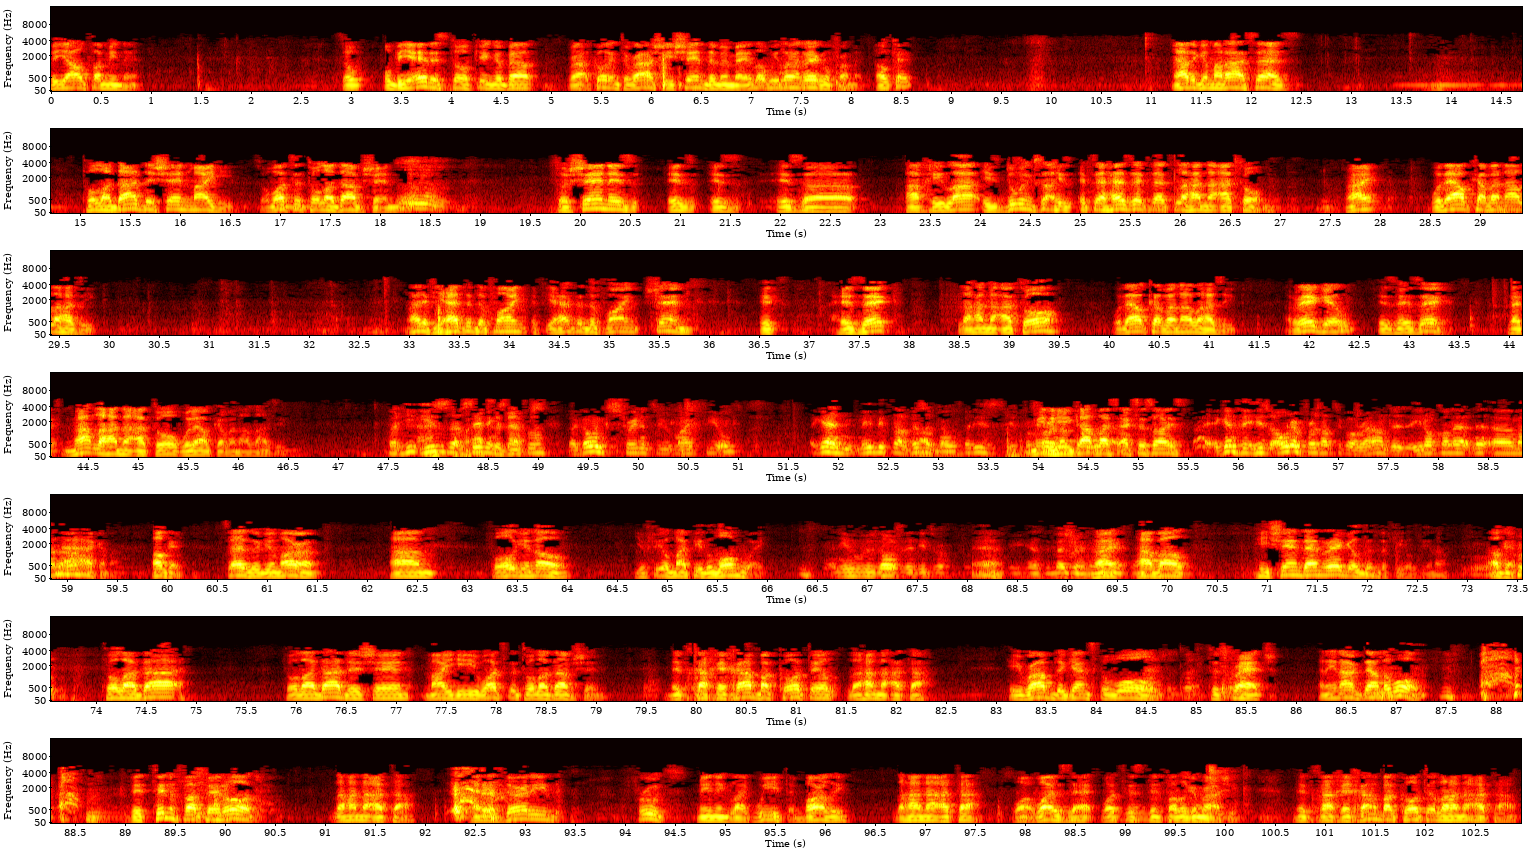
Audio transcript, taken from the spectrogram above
V'yalfa Mine. So Ubi'er is talking about, according to Rashi, Shen de we learn regel from it. Okay? Now the Gemara says, Tolada de Shen Maihi. So what's a Tolada of Shen? So Shen is is is is uh, achila is doing something. It's a hezek that's lahanaato, right? Without kavana lahazik. Right? If you had to define, if you had to define Shen, it's hezek lahanaato without kavana lahazik. Regel is hezek that's not lahanaato without kavana lahazik. But he, he's uh, saving steps. Accidental? Like going straight into my field. Again, maybe it's not visible, but he's. he I prefers mean, not he to got less that. exercise. Right. Again, the- his owner prefers not to go around. You don't call that uh, Nah, mana? come on. Okay, says the Gemara. Um, for all you know, your field might be the long way. And he was going for the detour. Yeah. He has the measuring. Right? Haval, he shen and regeled in the field, you know. Okay. Tolada, tolada de shen, maihi, what's the tolada of shen? Nitchachecha bakotel lahanaata. He rubbed against the wall to scratch, and he knocked down the wall. V'tinfa perot lahanaata. And the dirtied fruits, meaning like wheat and barley, lahanaata. What, what is that? What's this in Rashi. Nitchachecha bakotel lahanaata.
